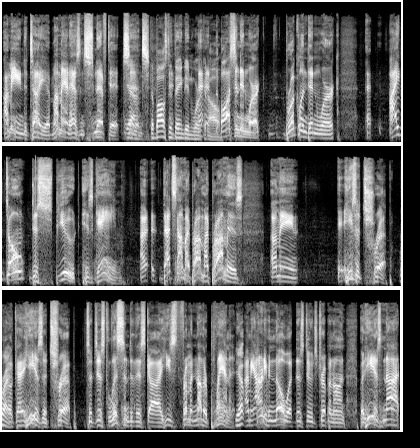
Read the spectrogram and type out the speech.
I mean, to tell you, my man hasn't sniffed it yeah, since the Boston thing didn't work at all. The Boston didn't work. Brooklyn didn't work. Uh, I don't dispute his game. I, that's not my problem. My problem is, I mean, he's a trip. Right. Okay. He is a trip to just listen to this guy. He's from another planet. Yep. I mean, I don't even know what this dude's tripping on, but he is not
